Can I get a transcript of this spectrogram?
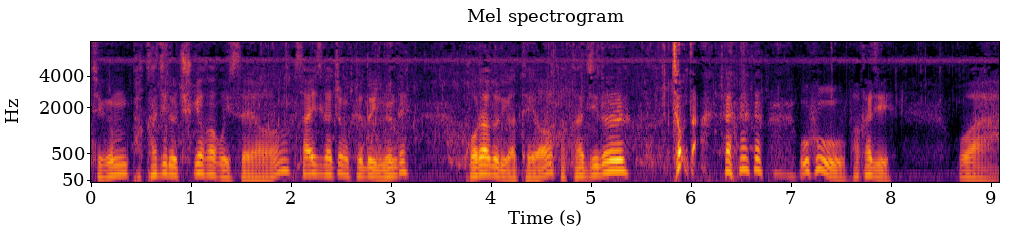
지금 박하지를 추격하고 있어요. 사이즈가 좀 그래도 있는데 보라돌이 같아요. 박하지를 잡았다. 우후, 박하지. 와,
